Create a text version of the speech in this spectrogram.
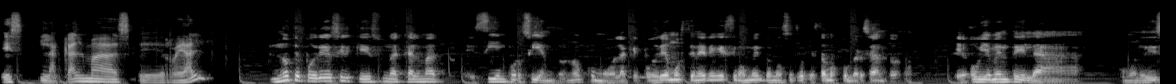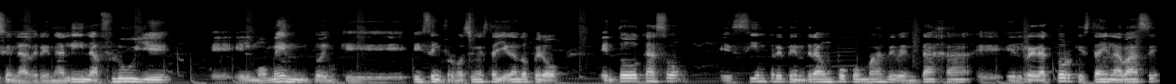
¿Es la calma eh, real? No te podría decir que es una calma 100%, eh, ¿no? Como la que podríamos tener en este momento nosotros que estamos conversando, ¿no? Eh, obviamente la, como le dicen, la adrenalina fluye, el momento en que esa información está llegando, pero en todo caso siempre tendrá un poco más de ventaja el redactor que está en la base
